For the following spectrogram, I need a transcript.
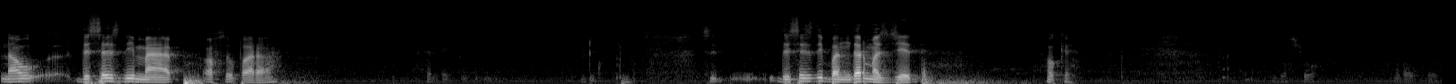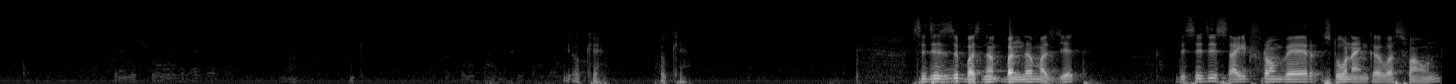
Now, this is the map of Sopara. So, this is the Bandar Masjid. Okay. Okay, okay. So this is Basna- Banda Masjid. This is the site from where stone anchor was found.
